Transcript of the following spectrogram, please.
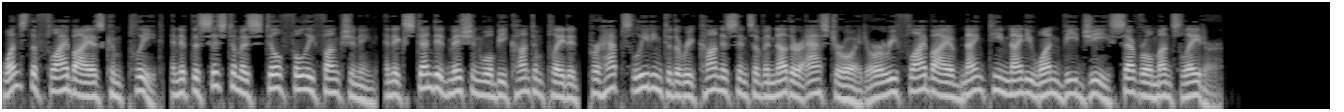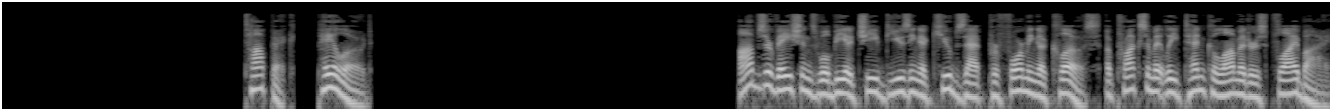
Once the flyby is complete, and if the system is still fully functioning, an extended mission will be contemplated, perhaps leading to the reconnaissance of another asteroid or a reflyby of 1991 VG several months later. Payload Observations will be achieved using a CubeSat performing a close approximately 10 km flyby,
